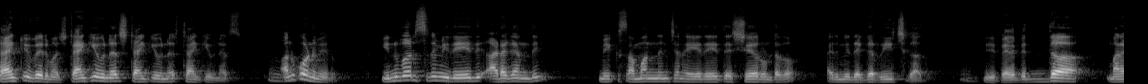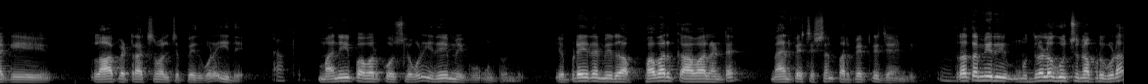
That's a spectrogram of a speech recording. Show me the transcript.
Thank you very much thank you winners thank you winners thank you winners అనుకోండి మీరు యూనివర్స్ని మీద ఏది అడగంది మీకు సంబంధించిన ఏదైతే షేర్ ఉంటుందో అది మీ దగ్గర రీచ్ కాదు. ఇది పెద్ద పెద్ద మనకి లా ఆఫ్ అట్రాక్షన్ వాళ్ళు చెప్పేది కూడా ఇదే. మనీ పవర్ కోచ్లో కూడా ఇదే మీకు ఉంటుంది. ఎప్పుడైతే మీరు ఆ పవర్ కావాలంటే మేనిఫెస్టేషన్ పర్ఫెక్ట్గా చేయండి. తర్వాత మీరు ముద్రలో కూర్చున్నప్పుడు కూడా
